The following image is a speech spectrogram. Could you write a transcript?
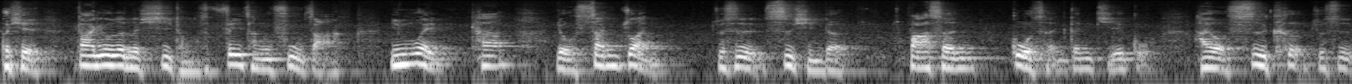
而且大六壬的系统是非常的复杂，因为它有三转，就是事情的发生过程跟结果，还有四刻，就是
